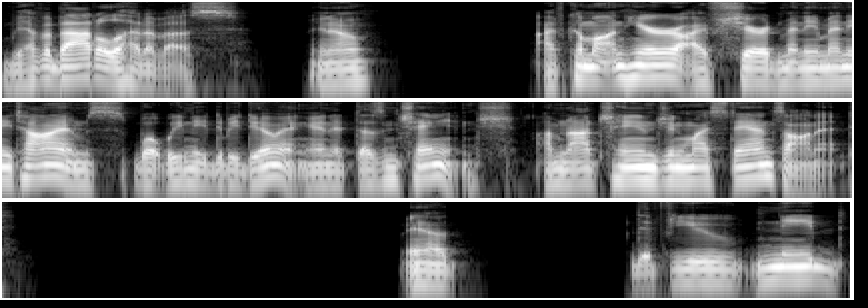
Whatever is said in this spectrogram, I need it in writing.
We have a battle ahead of us, you know? I've come on here, I've shared many, many times what we need to be doing, and it doesn't change. I'm not changing my stance on it. You know, if you need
